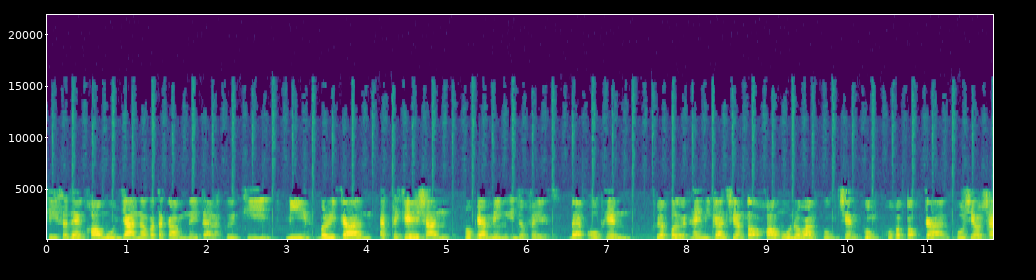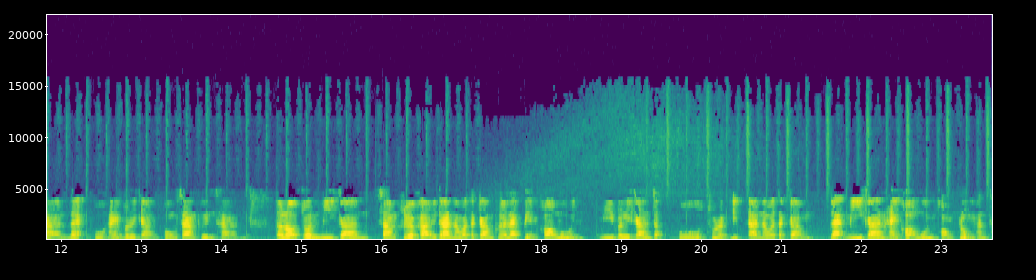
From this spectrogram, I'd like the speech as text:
ที่แสดงข้อมูลย่านนวัตกรรมในแต่ละพื้นที่ มีบริการแอปพลิเคชัน Programming Interface แบบ Open เพื่อเปิดให้มีการเชื่อมต่อข้อมูลระหว่างกลุ่ม เช่น กลุ่มผู้ประกอบการ ผู้เชี่ยวชาญ และผู้ให้บริการโครงสร้างพื้นฐาน ตลอดจนมีการสร้างเครือข่ายด้านนวัตกรรม เพื่อแลกเปลี่ยนข้อมูล มีบริการจากผู้ธุรกิจด้านนวัตกรรม และมีการให้ข้อมูลของกลุ่มพันธ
